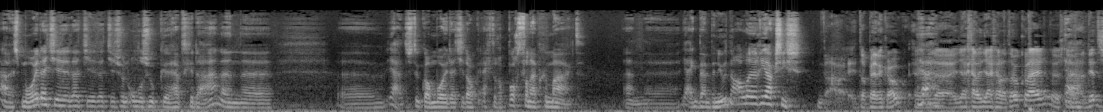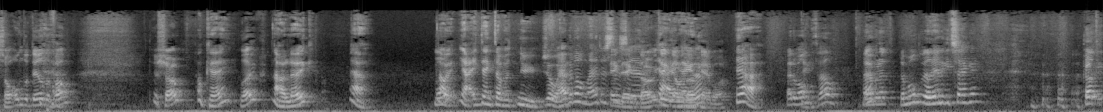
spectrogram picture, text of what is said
Ja, het is mooi dat je, dat je, dat je zo'n onderzoek eh, hebt gedaan. En eh, eh, ja, het is natuurlijk wel mooi dat je er ook echt een rapport van hebt gemaakt. En eh, ja, ik ben benieuwd naar alle reacties. Nou, dat ben ik ook. En Ja. eh, jij, gaat, jij gaat het ook krijgen. Dus nou, Ja. dit is zo onderdeel ervan. Dus zo, Oké, leuk. nou leuk. Ja. Mooi. Nou, ja, ik denk dat we het nu zo hebben dan. Hè? Dus, ik dus, denk het ook. Ik ja, denk dat we het ook hebben hoor. Ja, Hè, ik denk het wel. We hebben het. Ramon, wil jij nog iets zeggen? Kat.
